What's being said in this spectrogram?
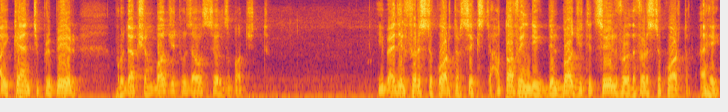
اي كانت بريبير برودكشن بادجت وزود سيلز بادجت يبقى دي ال first quarter 60 حطها فين دي؟ دي ال budget sale for the first quarter أهي.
